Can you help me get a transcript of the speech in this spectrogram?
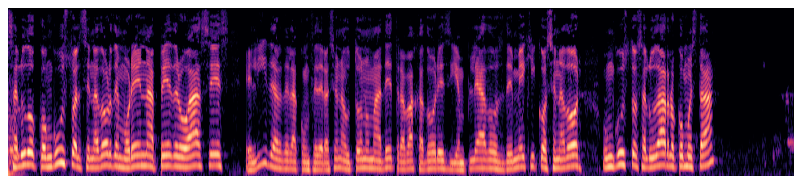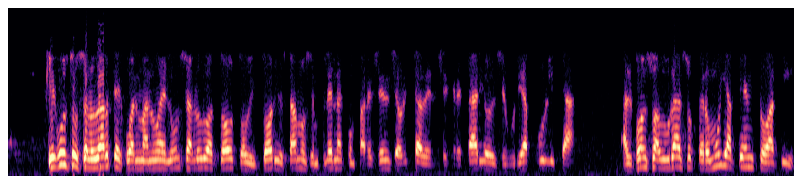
Saludo con gusto al senador de Morena, Pedro Aces, el líder de la Confederación Autónoma de Trabajadores y Empleados de México. Senador, un gusto saludarlo. ¿Cómo está? Qué gusto saludarte, Juan Manuel. Un saludo a todo tu auditorio. Estamos en plena comparecencia ahorita del secretario de Seguridad Pública, Alfonso Adurazo, pero muy atento a ti,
